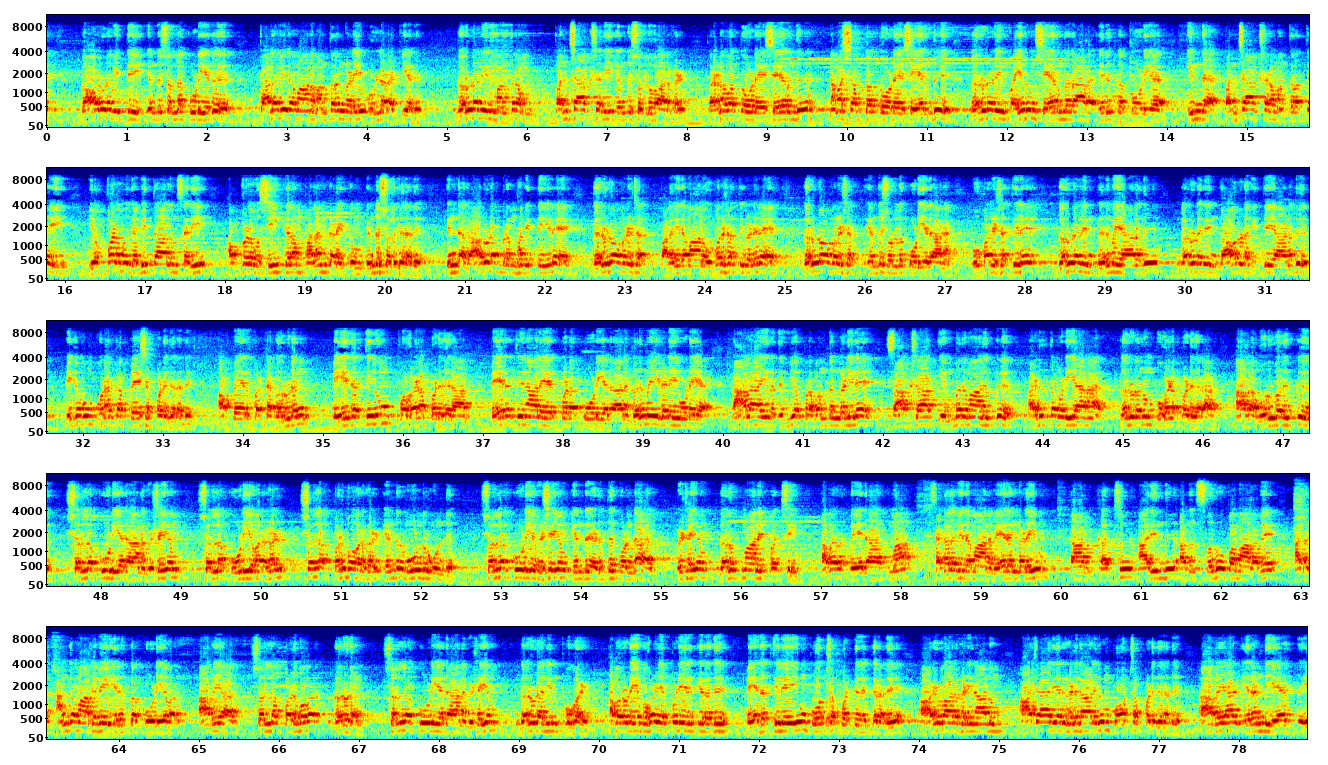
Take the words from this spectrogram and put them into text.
காருட வித்தை என்று சொல்லக்கூடியது பலவிதமான மந்திரங்களை உள்ளடக்கியது. கருடனின் மந்திரம் பஞ்சாட்சரி என்று சொல்லுவார்கள். பிரணவத்தோட சேர்ந்து நமசப்தத்தோட சேர்ந்து கருடனின் பெயரும் சேர்ந்ததாக இருக்கக்கூடிய இந்த பஞ்சாட்சர மந்திரத்தை எவ்வளவு ஜபித்தாலும் சரி அவ்வளவு சீக்கிரம் பலன் கிடைக்கும் என்று சொல்கிறது. இந்த காருட பிரம்ம வித்தியிலே கருடோபனிஷத் பலவிதமான உபனிஷத்துகளிலே கருடோபனிஷத் என்று சொல்லக்கூடியதான உபனிஷத்திலே கருடனின் பெருமையானது கருடனின் காருட வித்தியானது மிகவும் உறக்க பேசப்படுகிறது. அப்பேற்பட்ட கருடன் வேதத்திலும் புகழப்படுகிறான். வேதத்தினால் ஏற்படக்கூடியதான பெருமைகளை உடைய நாலாயிர திவ்ய பிரபந்தங்களிலே சாட்சாத் எம்பெருமானுக்கு அடுத்தபடியாக கருடனும் புகழப்படுகிறான். ஆக ஒருவருக்கு சொல்லக்கூடியதான விஷயம் சொல்லக்கூடியவர்கள் சொல்லப்படுபவர்கள் என்று மூன்று உண்டு. சொல்லக்கூடிய விஷயம் என்று எடுத்துக்கொண்டால் விஷயம் கருத்மானை பற்றி. அவர் வேதாத்மா சகலவிதமான வேதங்களையும் தான் கற்று அறிந்து அதன் ஸ்வரூபமாகவே அதன் அங்கமாகவே இருக்கக்கூடியவர். ஆகையால் சொல்லப்படுபவர் கருடன். சொல்லக்கூடியதான விஷயம் கருடனின் புகழ். அவருடைய புகழ் எப்படி இருக்கிறது? வேதத்திலேயும் போற்றப்பட்டிருக்கிறது. ஆழ்வார்களினாலும் ஆச்சாரியர்களினாலும் போற்றப்படுகிறது. ஆகையால் இரண்டு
